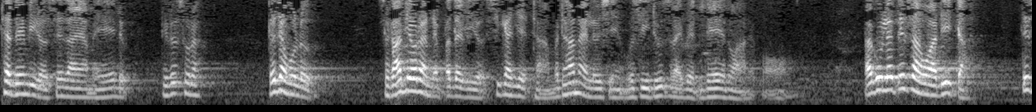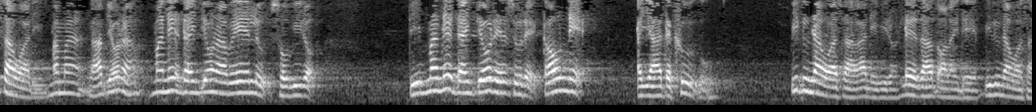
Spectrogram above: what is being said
ထက်သွင်းပြီးတော့စဉ်းစားရမယ်လို့ ဒီလိုဆိုတာဒါကြောင့်မို့လို့စကားပြောတာနဲ့ပတ်သက်ပြီးတော့စီကံချက်ထားမထားနိုင်လို့ရှိရင်ဝစီဒုစရိုက်ပဲလဲသွားတယ်ပေါ့အခုလည်းသစ္စာဝါဒိတာသစ္စာဝါဒီမှန်မှန်ငါပြောတာမှန်တဲ့အတိုင်းပြောတာပဲလို့ဆိုပြီးတော့ဒီမှန်တဲ့အတိုင်းပြောတယ်ဆိုတဲ့ကောင်းတဲ့အရာတစ်ခုကိုပိသုနာဝါစာကနေပြီးတော့လှည့်စားသွားလိုက်တယ်ပိသုနာဝါစာ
